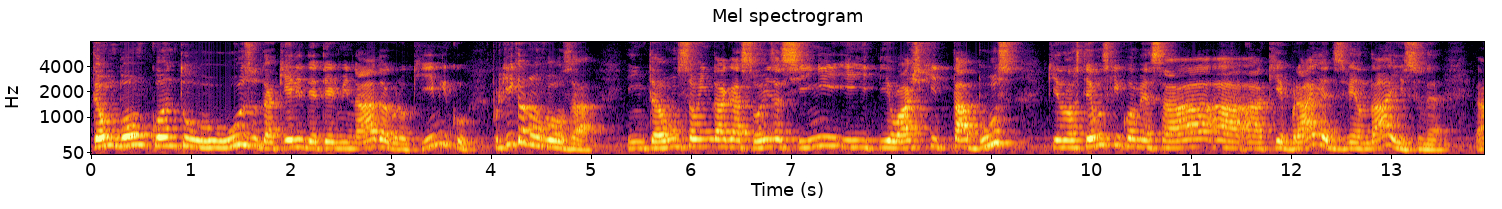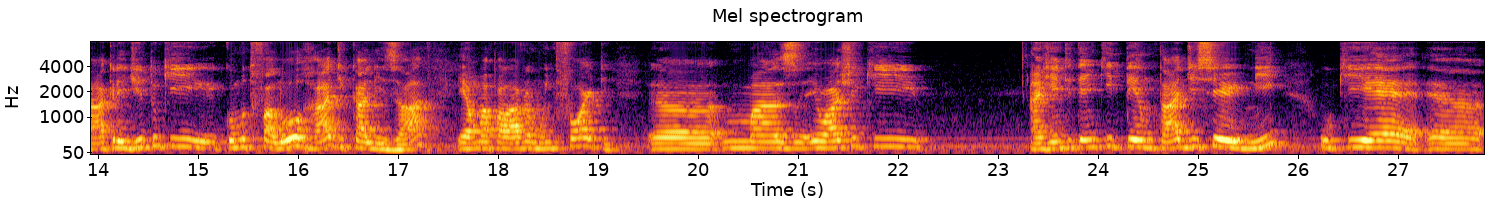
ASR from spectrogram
tão bom quanto o uso daquele determinado agroquímico, por que, que eu não vou usar? Então são indagações assim e, e eu acho que tabus que nós temos que começar a, a, quebrar e a desvendar isso, né? Acredito que, como tu falou, radicalizar é uma palavra muito forte, uh, mas eu acho que a gente tem que tentar discernir o que é, é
